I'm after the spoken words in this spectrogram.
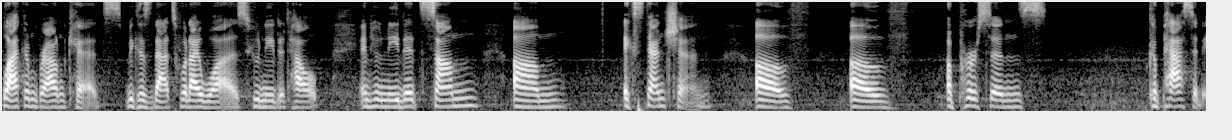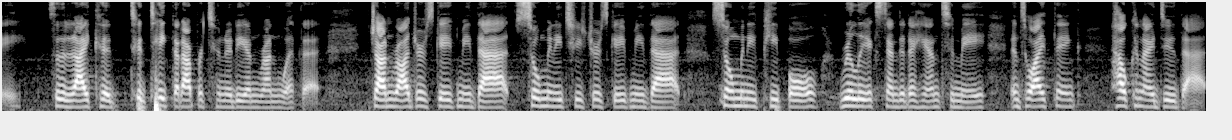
black and brown kids because that's what I was who needed help and who needed some um, extension of, of a person's capacity so that I could, could take that opportunity and run with it. John Rogers gave me that. So many teachers gave me that. So many people really extended a hand to me. And so I think, how can I do that?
